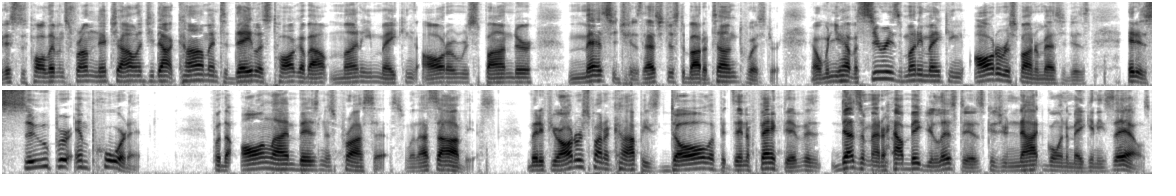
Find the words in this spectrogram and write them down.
this is Paul Evans from Nicheology.com, and today let's talk about money making autoresponder messages. That's just about a tongue twister. Now, when you have a series of money making autoresponder messages, it is super important for the online business process. Well, that's obvious. But if your autoresponder copy is dull, if it's ineffective, it doesn't matter how big your list is because you're not going to make any sales.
